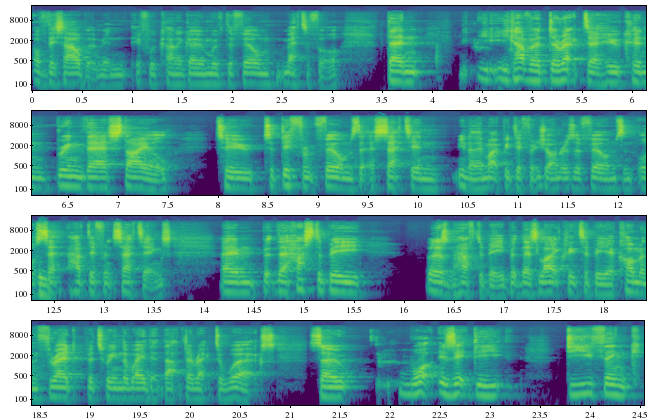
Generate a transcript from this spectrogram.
of this album, and if we're kind of going with the film metaphor, then you, you have a director who can bring their style to to different films that are set in you know there might be different genres of films and or set have different settings um, but there has to be it doesn't have to be but there's likely to be a common thread between the way that that director works. So what is it do you, do you think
